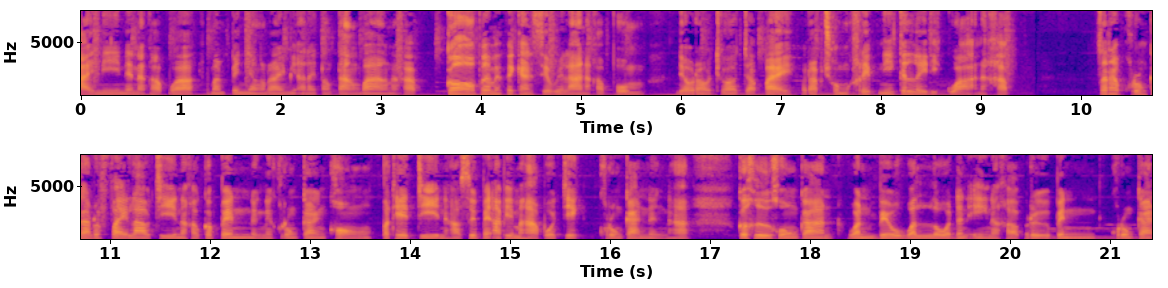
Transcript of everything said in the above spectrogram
ายนี้เนี่ยนะครับว่ามันเป็นอย่างไรมีอะไรต่างๆ บ้างนะครับ ก็เพื่อไม่เป็นการเสียเวลานะครับ ผมเดี๋ยวเราก็จะไปรับชมคลิปนี้กันเลยดีกว่านะครับ สำหรับโครงการรถไฟลาวจีนนะครับก็เป็นหนึ่งในโครงการของประเทศจีนนะครับซึ่งเป็นอภิมหาโปรเจกต์โครงการหนึ่งนะฮะก็คือโครงการ One Belt One Road นั่นเองนะครับหรือเป็นโครงการ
